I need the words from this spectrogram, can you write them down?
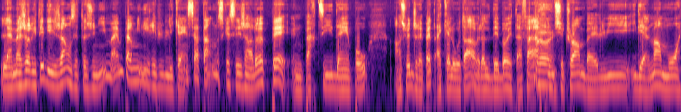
la majorité des gens aux États-Unis, même parmi les républicains, s'attendent à ce que ces gens-là paient une partie d'impôts. Ensuite, je répète, à quelle hauteur? Là, le débat est à faire. Ouais, Puis M. Trump, ben, lui, idéalement, moins.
